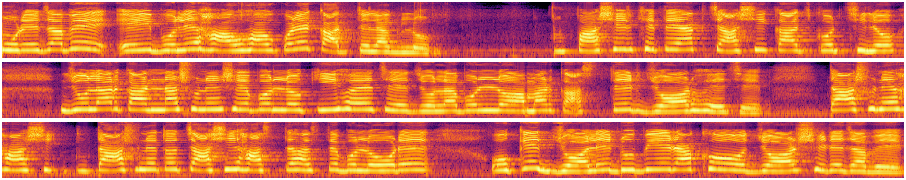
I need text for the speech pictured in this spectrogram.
মরে যাবে এই বলে হাউ হাউ করে কাঁদতে লাগল। পাশের ক্ষেতে এক চাষি কাজ করছিল। জোলার কান্না শুনে সে বলল, কি হয়েছে? জোলা বলল, আমার কাস্তের জ্বর হয়েছে। তা শুনে হাসি, তা শুনে তো চাষি হাসতে হাসতে বলল, ওরে, ওকে জলে ডুবিয়ে রাখো, জ্বর সেরে যাবে।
